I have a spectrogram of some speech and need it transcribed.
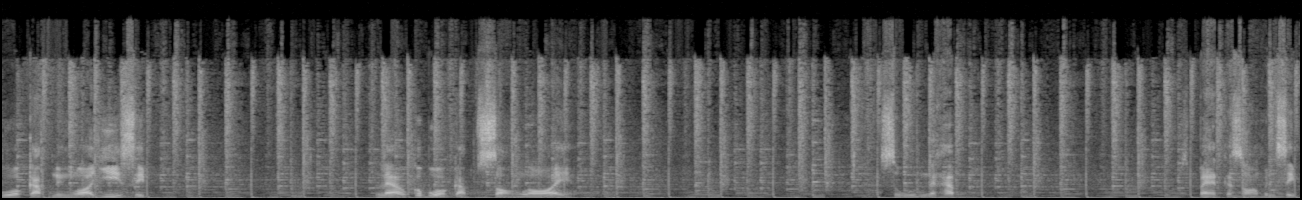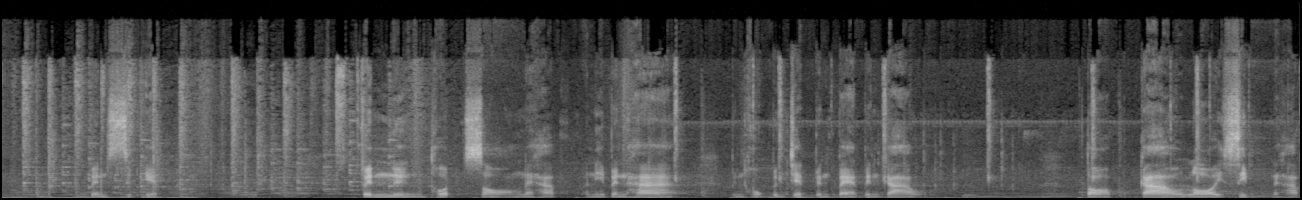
บวกกับ 120 แล้วก็บวกกับ 200ศูนย์นะครับ 8 กับ 2 เป็น 10 เป็น 11 เป็น 1 ทด 2 นะครับ อันนี้เป็น 5 เป็น 6 เป็น 7 เป็น 8 เป็น 9 ตอบ 910 นะครับ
